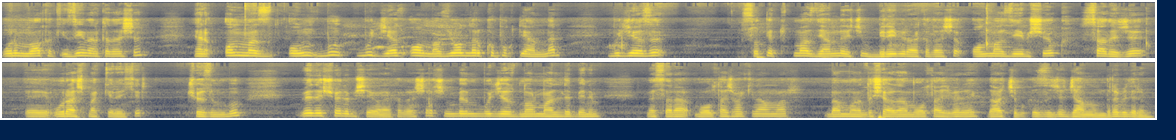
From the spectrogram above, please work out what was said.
Onu muhakkak izleyin arkadaşlar. Yani olmaz ol, bu bu cihaz olmaz. Yolları kopuk diyenler bu cihazı soket tutmaz diyenler için birebir arkadaşlar olmaz diye bir şey yok. Sadece e, uğraşmak gerekir. Çözüm bu. Ve de şöyle bir şey var arkadaşlar. Şimdi benim bu cihaz normalde benim mesela voltaj makinem var. Ben buna dışarıdan voltaj vererek daha çabuk hızlıca canlandırabilirim.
